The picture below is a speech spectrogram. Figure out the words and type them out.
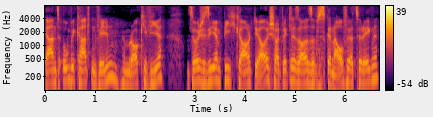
ganz unbekannten Film, im Rocky 4. Und so ist es hier im Peak County auch. Es schaut wirklich so aus, als ob es genau aufhört zu regnen.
